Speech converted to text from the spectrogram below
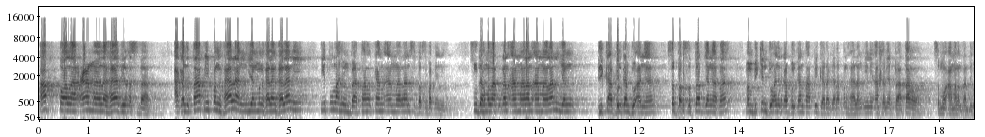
abtala amal hadhil asbab. Akan tetapi penghalang yang menghalang-halangi itulah yang membatalkan amalan sebab-sebab ini. Sudah melakukan amalan-amalan yang dikabulkan doanya, sebab-sebab yang apa? Membikin doanya dikabulkan tapi gara-gara penghalang ini akhirnya batal semua amalan tadi.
